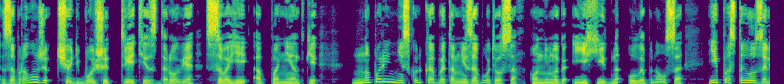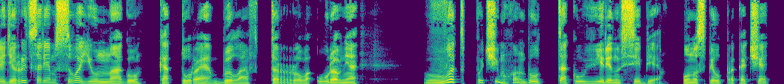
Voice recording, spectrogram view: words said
забрала же чуть больше трети здоровья своей оппонентки. Но парень нисколько об этом не заботился. Он немного ехидно улыбнулся и поставил за леди-рыцарем свою нагу, которая была второго уровня. Вот почему он был так уверен в себе. Он успел прокачать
